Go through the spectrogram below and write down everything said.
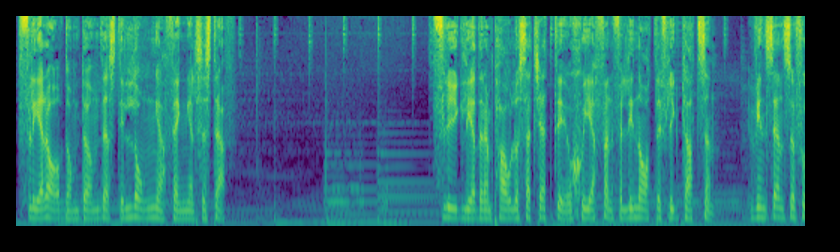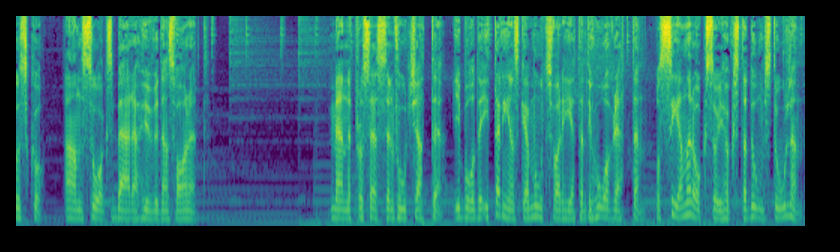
Flera av dem dömdes till långa fängelsestraff. Flygledaren Paolo Sacchetti och chefen för Linate-flygplatsen, Vincenzo Fusco, ansågs bära huvudansvaret. Men processen fortsatte i både italienska motsvarigheten till hovrätten och senare också i Högsta domstolen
